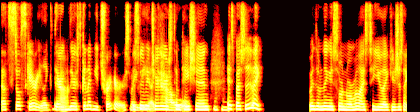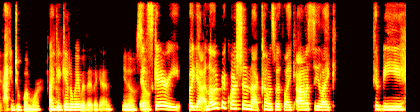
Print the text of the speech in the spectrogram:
That's still scary. Like, there, yeah. there's going to be triggers. Maybe, there's be like triggers, how... temptation, mm-hmm. especially like when something is so normalized to you. Like, you're just like, I could do one more. Mm-hmm. I could mm-hmm. get away with it again. You know, so. it's scary. But yeah, another big question that comes with like honestly, like, could be,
